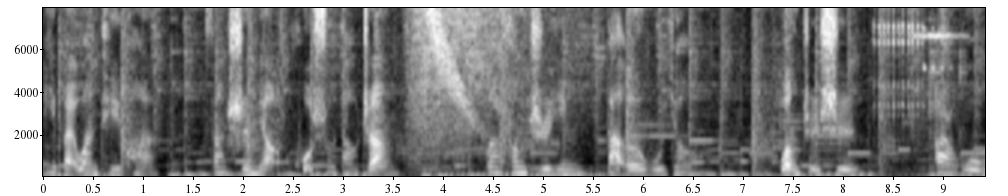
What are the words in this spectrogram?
一百万提款，三十秒火速到账。官方直营，大额无忧，网址是二五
